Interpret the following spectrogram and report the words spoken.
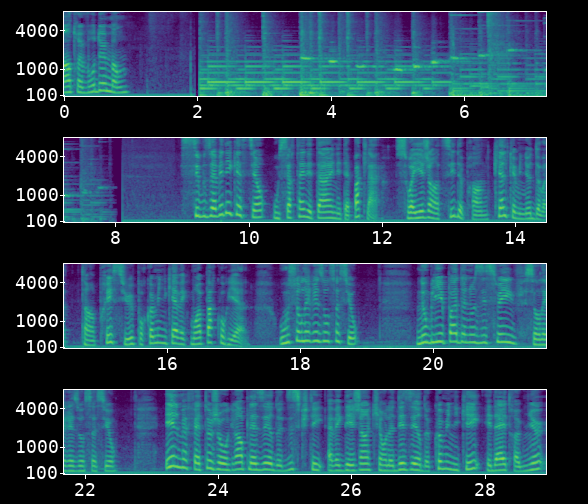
entre vos deux mondes. Si vous avez des questions ou certains détails n'étaient pas clairs, soyez gentil de prendre quelques minutes de votre temps précieux pour communiquer avec moi par courriel ou sur les réseaux sociaux. N'oubliez pas de nous y suivre sur les réseaux sociaux. Il me fait toujours grand plaisir de discuter avec des gens qui ont le désir de communiquer et d'être mieux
